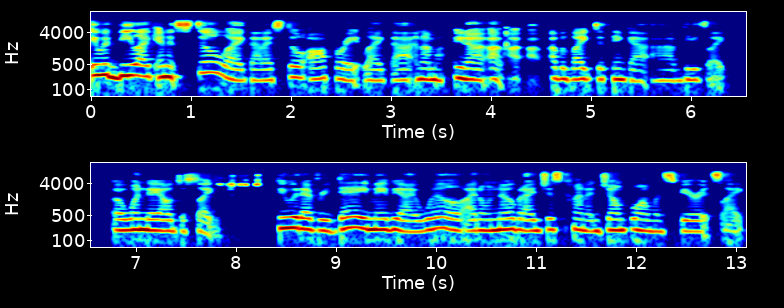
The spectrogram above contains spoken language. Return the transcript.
it would be like and it's still like that. I still operate like that and i'm you know i i, I would like to think i have these like oh one day i'll just like do it every day. Maybe i will. I don't know but i just kind of jump on when spirits like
